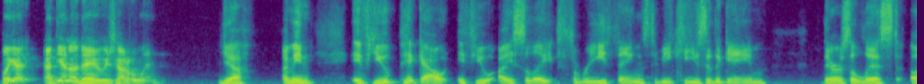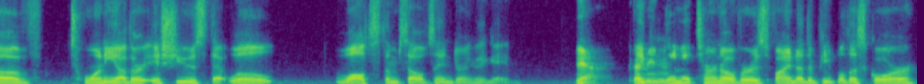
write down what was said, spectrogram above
But at, at the end of the day, we just got to win. Yeah. I mean, if you pick out, if you isolate three things to be keys of the game, there's a list of 20 other issues that will waltz themselves in during the game. Yeah. I Like mean, limit turnovers, find other people to score.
